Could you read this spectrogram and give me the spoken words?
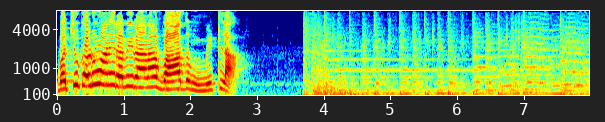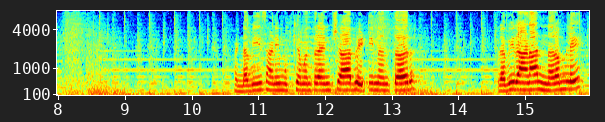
बच्चू कडू आणि रवी राणा वाद मिटला. फडणवीस आणि मुख्यमंत्र्यांच्या भेटीनंतर रवी राणा नरमले.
